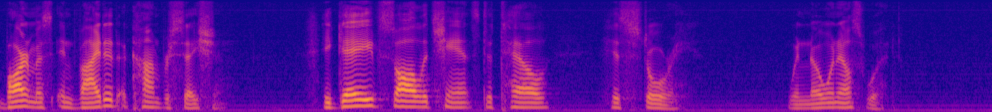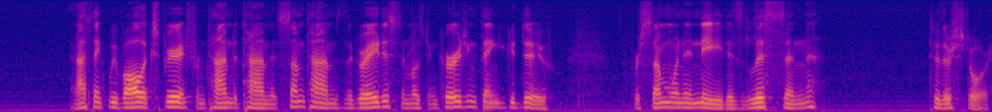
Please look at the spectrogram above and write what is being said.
Barnabas invited a conversation. He gave Saul a chance to tell his story when no one else would. And I think we've all experienced from time to time that sometimes the greatest and most encouraging thing you could do for someone in need is listen to their story.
